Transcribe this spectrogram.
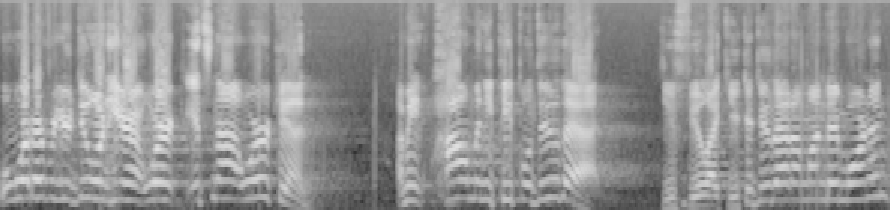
well, whatever you're doing here at work, it's not working. I mean, how many people do that? Do you feel like you could do that on Monday morning?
